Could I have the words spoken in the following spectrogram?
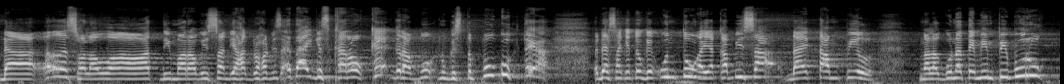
Da uh, eh, sholawat di marawisan di hadrohan bisa eta geus karaoke gerabu nu geus tepuguh teh. Da sakit oge untung aya kabisa daek tampil. Ngalaguna teh mimpi buruk.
